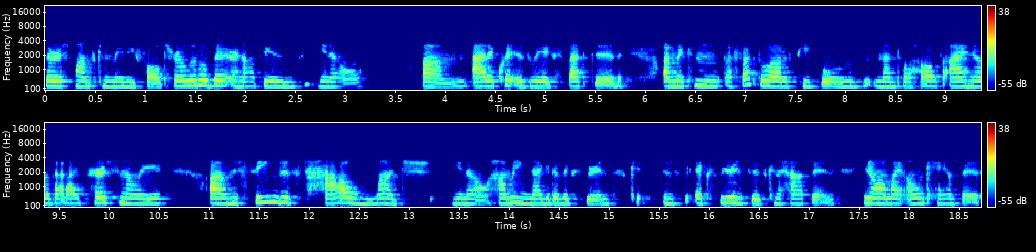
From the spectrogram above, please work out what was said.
the response can maybe falter a little bit or not be as, you know, um, adequate as we expected. Um, it can affect a lot of people's mental health. I know that I personally, um, seeing just how much you know how many negative experience experiences can happen you know on my own campus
